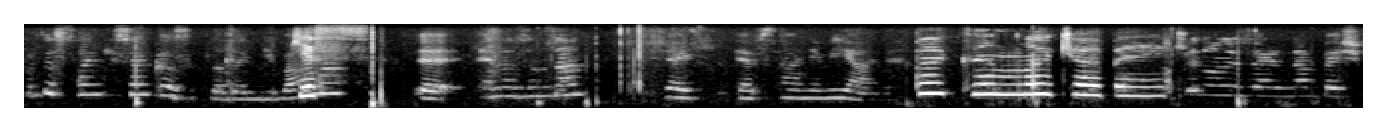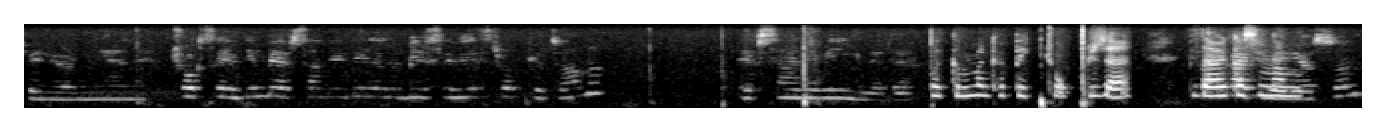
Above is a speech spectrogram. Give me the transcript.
Burada sanki sen kazıkladın gibi Yes. ama e, en azından şey efsanevi yani. Bakımlı köpek. Ben onun üzerinden 5 veriyorum yani. Çok sevdiğim bir efsanevi değil ama bir seviyesi çok kötü ama efsanevi yine de. Bakımlı köpek çok güzel. Bir de Sen kaç arkasından veriyorsun?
